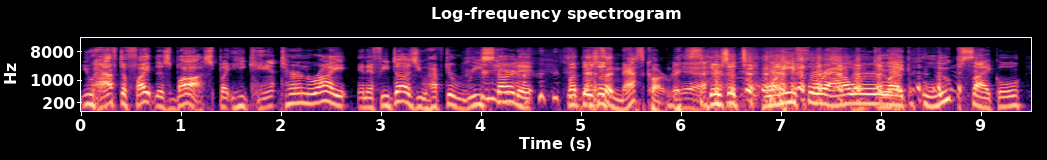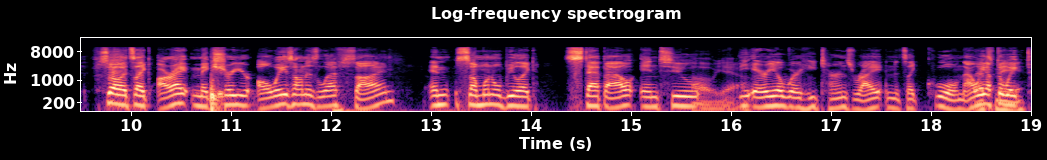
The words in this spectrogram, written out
you have to fight this boss, but he can't turn right, and if he does, you have to restart Yeah. it. But there's That's a a NASCAR race. Yeah. there's a 24 hour like loop cycle so it's like all right make sure you're always on his left side and someone will be like step out into Oh yeah. the area where he turns right and it's like cool now we have to me. wait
